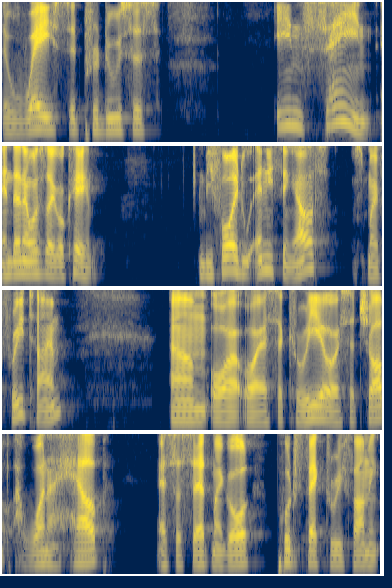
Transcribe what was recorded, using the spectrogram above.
the waste it produces. Insane. And then I was like, okay, before I do anything else with my free time, um, or or as a career or as a job. I want to help. As I said, my goal put factory farming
